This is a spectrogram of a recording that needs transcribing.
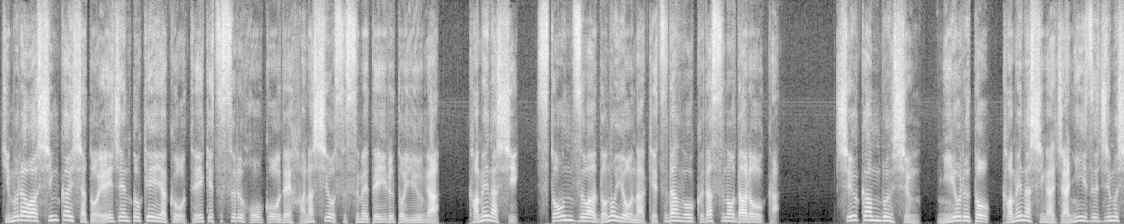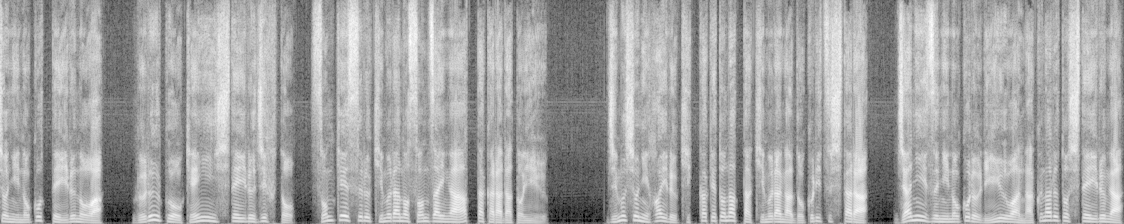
木村は新会社とエージェント契約を締結する方向で話を進めているというが、亀梨、ストーンズはどのような決断を下すのだろうか。週刊文春によると、亀梨がジャニーズ事務所に残っているのは、グループを牽引している自負と、尊敬する木村の存在があったからだという。事務所に入るきっかけとなった木村が独立したら、ジャニーズに残る理由はなくなるとしているが、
